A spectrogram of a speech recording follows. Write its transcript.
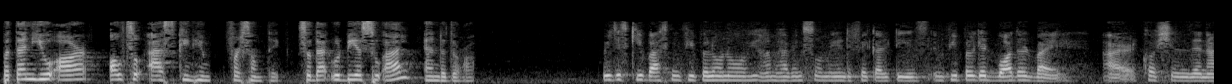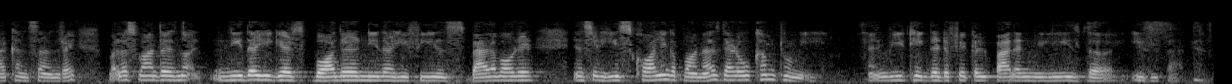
But then you are also asking Him for something. So that would be a su'al and a dua. We just keep asking people, oh no, I'm having so many difficulties. And people get bothered by our questions and our concerns, right? But Allah subhanahu is not, neither He gets bothered, neither He feels bad about it. Instead, He's calling upon us that, oh, come to me. And we take the difficult path and we leave the easy path.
